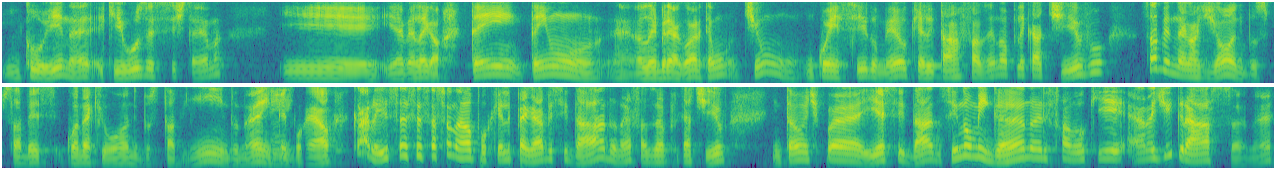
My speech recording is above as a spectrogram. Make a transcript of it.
incluir, né? Que usa esse sistema. E, e é bem legal. Tem, tem um. É, eu lembrei agora, tem um, tinha um, um conhecido meu que ele estava fazendo um aplicativo Sabe o negócio de ônibus? Saber se, quando é que o ônibus está vindo, né? Sim. Em tempo real. Cara, isso é sensacional, porque ele pegava esse dado, né? Fazer o aplicativo. Então, tipo, é, e esse dado, se não me engano, ele falou que era de graça, né?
